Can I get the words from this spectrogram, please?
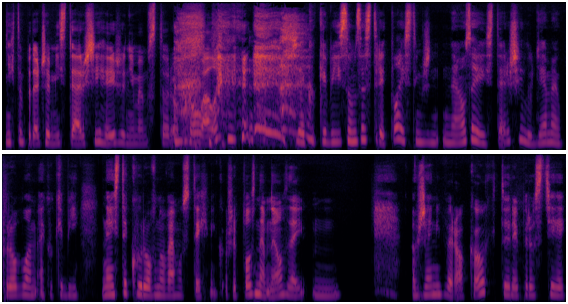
nechcem povedať, že my starší, hej, že nemám 100 rokov, ale že ako keby som sa stretla aj s tým, že naozaj aj starší ľudia majú problém ako keby nájsť takú rovnováhu s technikou, že poznám naozaj mm, ženy v rokoch, ktoré proste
